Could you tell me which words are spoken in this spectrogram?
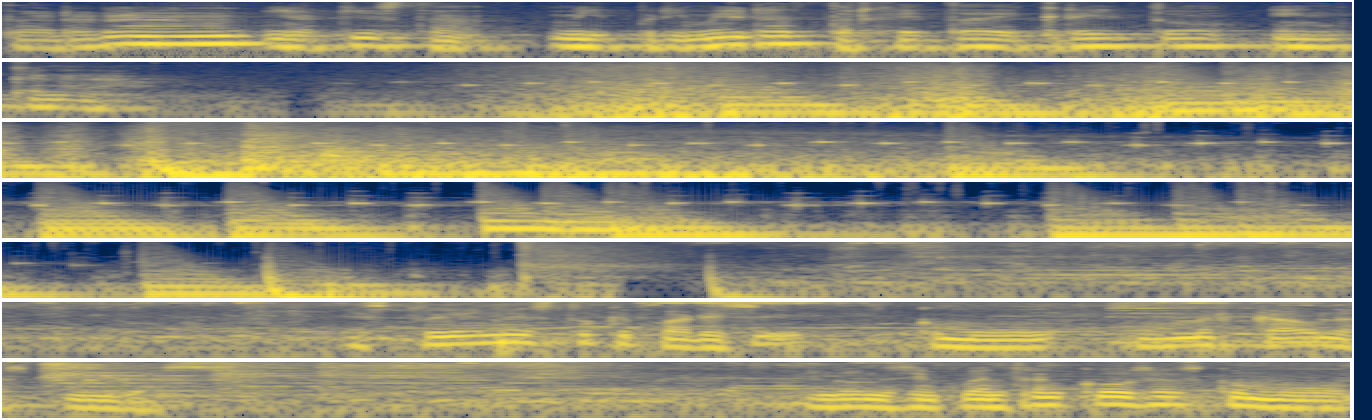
Tararán, y aquí está mi primera tarjeta de crédito en Canadá. Estoy en esto que parece como un mercado de las pulgas, en donde se encuentran cosas como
